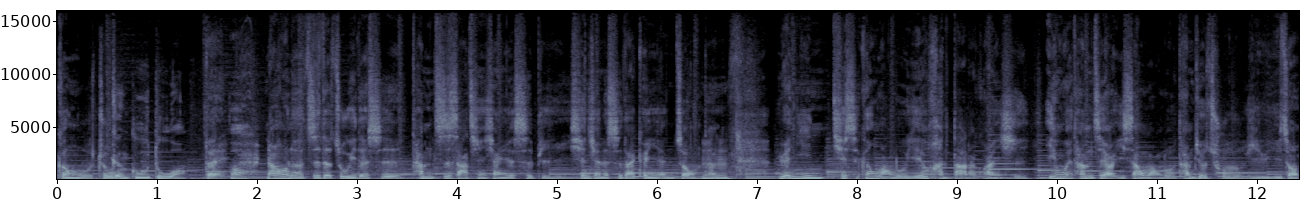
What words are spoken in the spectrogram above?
更无助、更孤独哦。对。哦，然后呢，值得注意的是，他们自杀倾向也是比先前的时代更严重的。嗯原因其实跟网络也有很大的关系，因为他们只要一上网络，他们就处于一种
